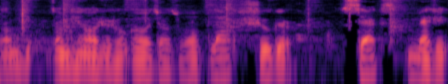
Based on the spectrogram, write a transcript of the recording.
咱们听咱们听到这首歌叫做《Black Sugar Sex Magic》。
